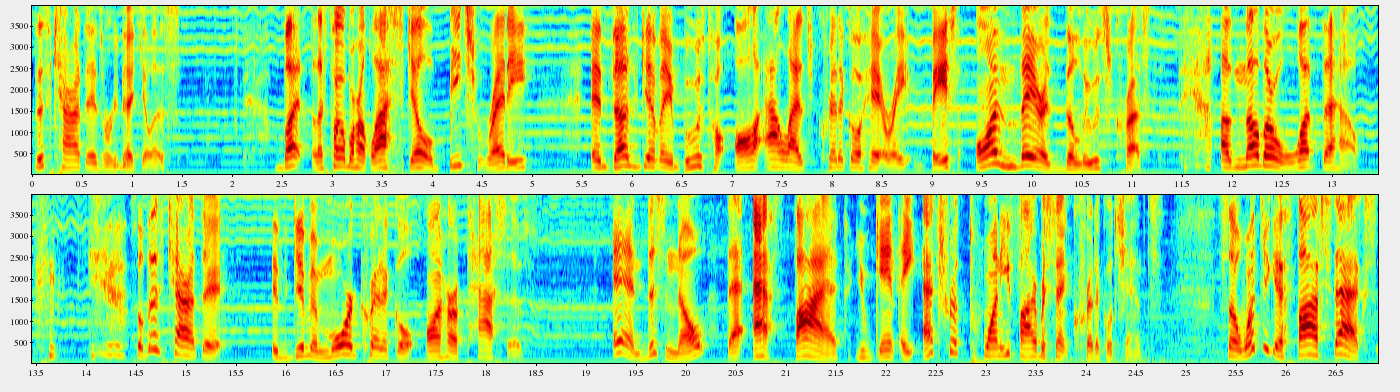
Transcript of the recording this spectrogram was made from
this character is ridiculous. But let's talk about her last skill, Beach Ready. It does give a boost to all allies' critical hit rate based on their Deluge Crest. Another what the hell. so this character is given more critical on her passive. And just know that at 5, you gain a extra 25% critical chance. So once you get 5 stacks,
